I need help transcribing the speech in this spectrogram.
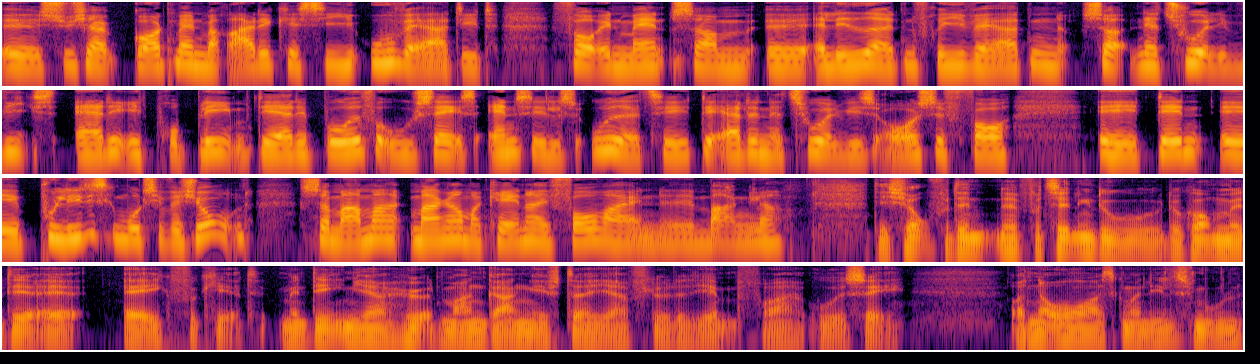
øh, synes jeg godt, man med rette kan sige, uværdigt for en mand, som øh, er leder af den frie verden. Så naturligvis er det et problem. Det er det både for USA's anseelse udadtil, det er det naturligvis også for øh, den øh, politiske motivation, som mange amerikanere i forvejen øh, mangler. Det er sjovt, for den øh, fortælling, du, du kommer med der, er, er ikke forkert. Men det er en, jeg har hørt mange gange, efter jeg er flyttet hjem fra USA. Og den overrasker mig en lille smule.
